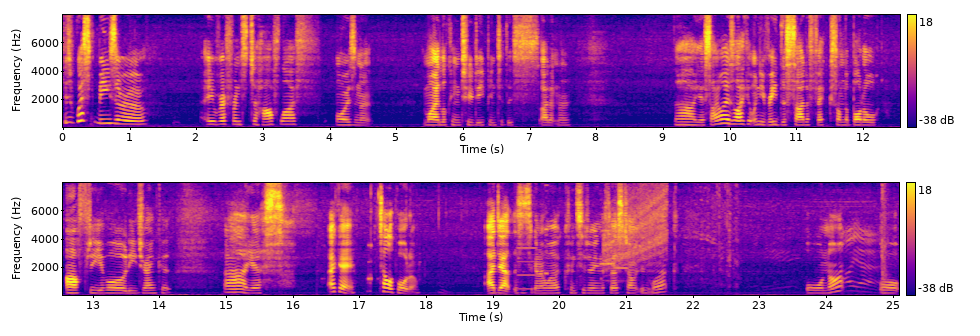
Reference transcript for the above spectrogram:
Is West Mesa a, a reference to Half-Life? Or isn't it? Am I looking too deep into this? I don't know. Ah, yes, I always like it when you read the side effects on the bottle after you've already drank it. Ah, yes. Okay, teleporter. I doubt this is going to work, considering the first time it didn't work. Or not. Or...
